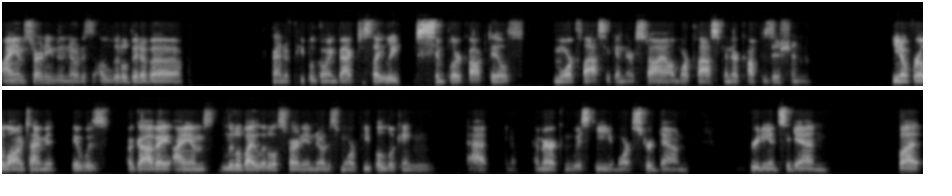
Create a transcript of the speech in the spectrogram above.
i am starting to notice a little bit of a trend of people going back to slightly simpler cocktails more classic in their style, more classic in their composition. You know, for a long time it it was agave. I am little by little starting to notice more people looking at you know, American whiskey, more stripped down ingredients again. But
